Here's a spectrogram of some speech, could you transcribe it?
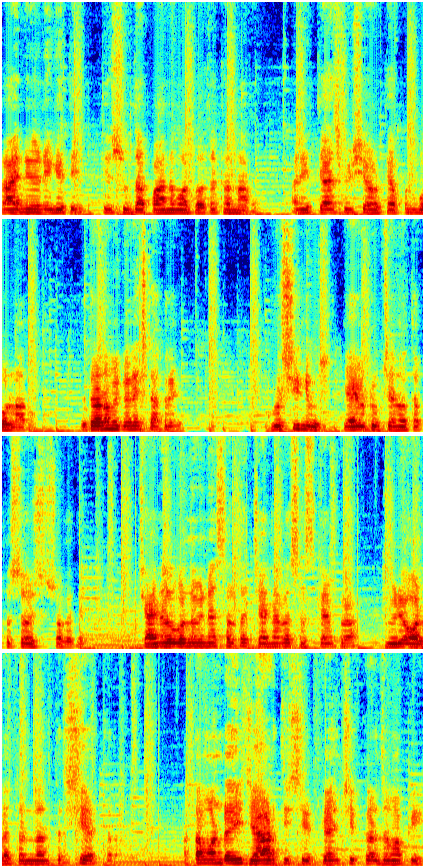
काय निर्णय घेते ते सुद्धा पाहणं महत्त्वाचं ठरणार आहे. आणि त्याच विषयावरती आपण बोलणार आहोत. मित्रांनो मी गणेश ठाकरे कृषी न्यूज या यूट्यूब चॅनलवर आपलं सहर्ष स्वागत आहे. चॅनलवर नवीन असाल तर चॅनलला सबस्क्राईब करा. व्हिडिओ आवडला तर नंतर शेअर करा. आता मंडळी ज्या अर्थी शेतकऱ्यांची कर्जमाफी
